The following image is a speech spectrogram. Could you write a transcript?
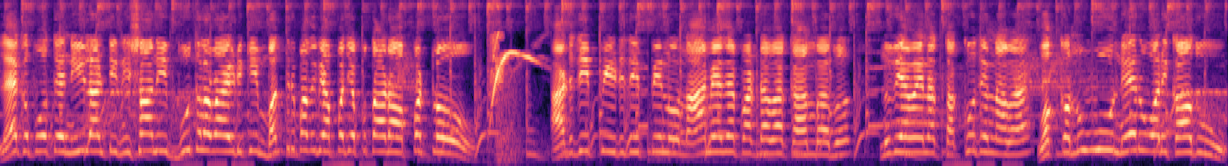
లేకపోతే నీలాంటి నిషాని భూతల రాయుడికి మంత్రి పదవి అప్పజెప్పుతాడా అప్పట్లో? అటు తిప్పి ఇటు తిప్పి నువ్వు నా మీదే పడ్డావా కాంబాబు? నువ్వేమైనా తక్కువ తిన్నావా? ఒక్క నువ్వు నేను అని కాదు.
